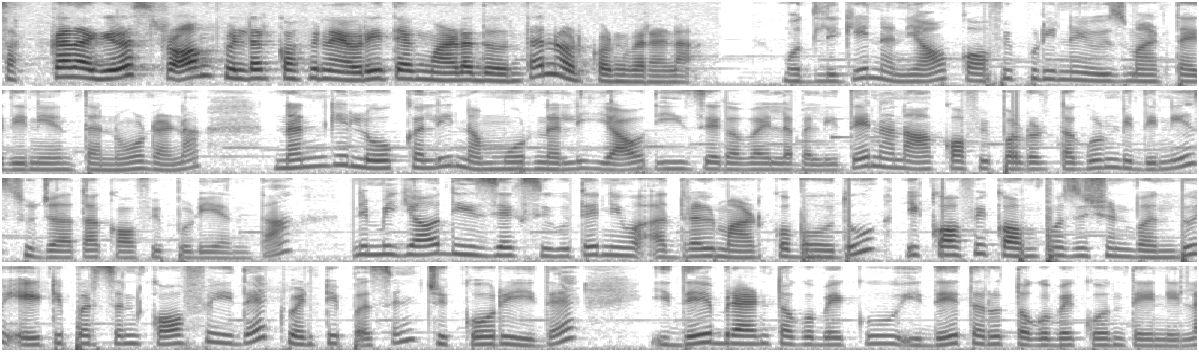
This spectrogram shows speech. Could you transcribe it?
ಸಕ್ಕತ್ತಾಗಿರೋ ಸ್ಟ್ರಾಂಗ್ ಫಿಲ್ಟರ್ ಕಾಫಿನ ಯಾವ ರೀತಿಯಾಗಿ ಮಾಡೋದು ಅಂತ ನೋಡ್ಕೊಂಡು ಬರೋಣ. ಮೊದಲಿಗೆ ನಾನು ಯಾವ ಕಾಫಿ ಪುಡಿನ ಯೂಸ್ ಮಾಡ್ತಾ ಇದ್ದೀನಿ ಅಂತ ನೋಡೋಣ. ನನಗೆ ಲೋಕಲಿ ನಮ್ಮೂರಿನಲ್ಲಿ ಯಾವ್ದು ಈಸಿಯಾಗಿ ಅವೈಲಬಲ್ ಇದೆ, ನಾನು ಆ ಕಾಫಿ ಪೌಡರ್ ತಗೊಂಡಿದ್ದೀನಿ, ಸುಜಾತ ಕಾಫಿ ಪುಡಿ ಅಂತ. ನಿಮಗೆ ಯಾವ್ದು ಈಸಿಯಾಗಿ ಸಿಗುತ್ತೆ ನೀವು ಅದರಲ್ಲಿ ಮಾಡ್ಕೋಬಹುದು. ಈ ಕಾಫಿ ಕಾಂಪೋಸಿಷನ್ ಬಂದು ಏಯ್ಟಿ ಪರ್ಸೆಂಟ್ ಕಾಫಿ ಇದೆ ಟ್ವೆಂಟಿ ಪರ್ಸೆಂಟ್ ಚಿಕೋರಿ ಇದೆ. ಇದೇ ಬ್ರ್ಯಾಂಡ್ ತಗೋಬೇಕು, ಇದೇ ಥರದ್ದು ತಗೋಬೇಕು ಅಂತ ಏನಿಲ್ಲ.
